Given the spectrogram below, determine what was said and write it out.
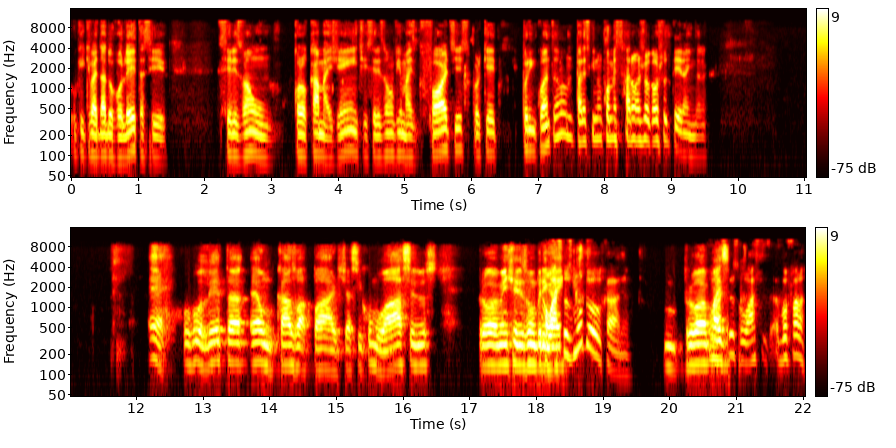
o que vai dar do roleta, se, se eles vão colocar mais gente, se eles vão vir mais fortes, porque por enquanto parece que não começaram a jogar o chuteiro ainda, né? É, o roleta é um caso à parte, assim como o ácidos. Provavelmente eles vão brigar. O ácidos em... mudou, cara. Prova... Mas... O ácidos, o ácidos, vou falar,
